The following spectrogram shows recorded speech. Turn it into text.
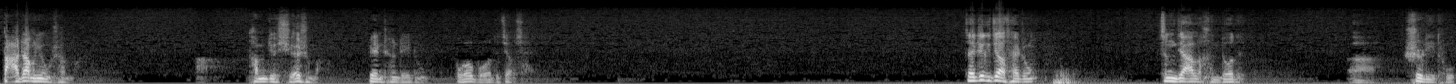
打仗用什么，啊，他们就学什么，变成这种。薄薄的教材，在这个教材中增加了很多的啊示例图。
